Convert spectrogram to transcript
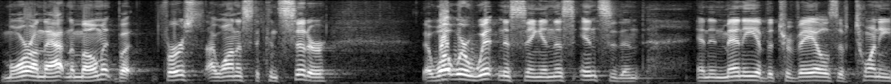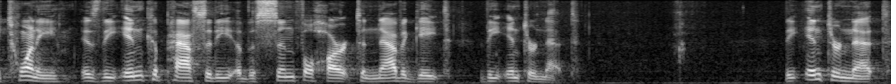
More on that in a moment, but first, I want us to consider that what we're witnessing in this incident and in many of the travails of 2020 is the incapacity of the sinful heart to navigate the internet. The internet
